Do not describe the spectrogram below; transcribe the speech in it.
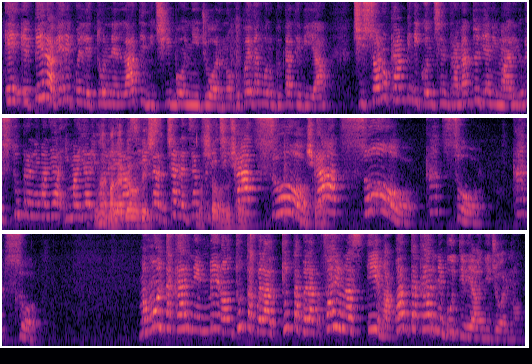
E, e per avere quelle tonnellate di cibo ogni giorno che poi vengono buttate via, ci sono campi di concentramento di animali dove stuprano i, malia- i maiali No, con ma le abbiamo ferro. Cioè, nel senso so, dici, so. cazzo, so. cazzo, cazzo, cazzo. Ma molta carne in meno, tutta quella, tutta quella... Fai una stima, quanta carne butti via ogni giorno?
